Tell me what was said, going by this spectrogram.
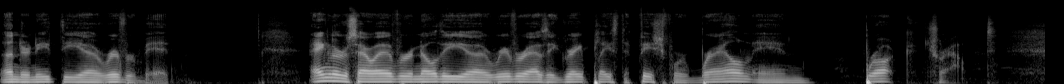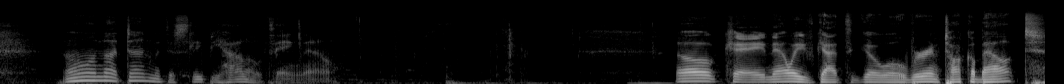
underneath the uh, riverbed. Anglers, however, know the uh, river as a great place to fish for brown and brook trout. Oh, I'm not done with the Sleepy Hollow thing now. Okay, now we've got to go over and talk about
